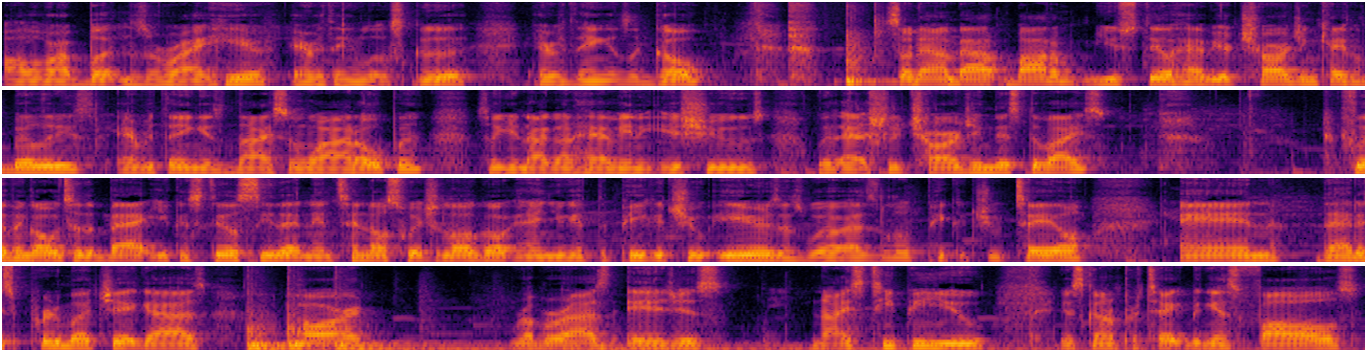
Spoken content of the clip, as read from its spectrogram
All of our buttons are right here. Everything looks good. Everything is a go. So down bottom, you still have your charging capabilities. Everything is nice and wide open, so you're not gonna have any issues with actually charging this device. Flipping over to the back, you can still see that Nintendo Switch logo and you get the Pikachu ears as well as a little Pikachu tail. And that is pretty much it, guys. Hard, rubberized edges, nice TPU. It's gonna protect against falls,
